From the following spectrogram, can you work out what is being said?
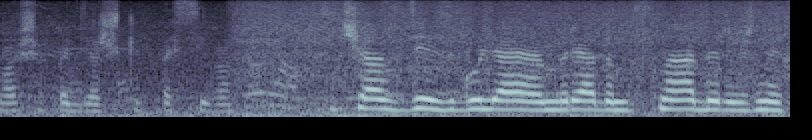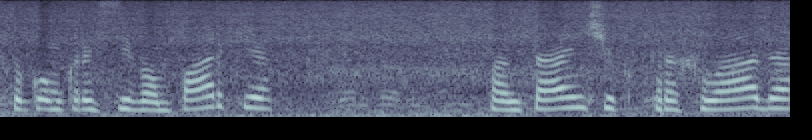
вашей поддержки. Спасибо. Сейчас здесь гуляем рядом с набережной в таком красивом парке. Фонтанчик, прохлада.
